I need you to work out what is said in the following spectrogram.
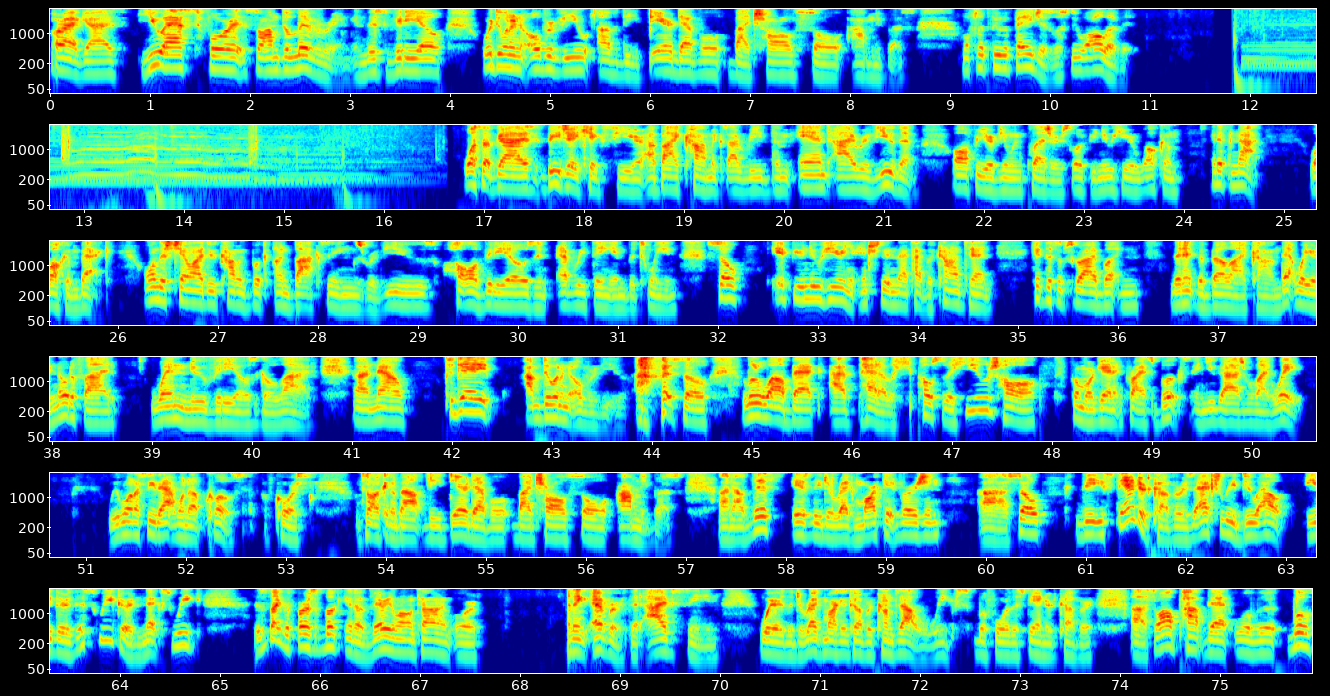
All right, guys, you asked for it, so I'm delivering. In this video, we're doing an overview of the Daredevil by Charles Soule Omnibus. I'm gonna flip through the pages. Let's do all of it. What's up, guys? BJ Kicks here. I buy comics, I read them, and I review them, all for your viewing pleasure. So if you're new here, welcome. And if not, welcome back. On this channel, I do comic book unboxings, reviews, haul videos, and everything in between. So if you're new here and you're interested in that type of content, hit the subscribe button, then hit the bell icon. That way you're notified when new videos go live. Uh, now, today I'm doing an overview. so a little while back, I had a posted a huge haul from Organic Price Books, and you guys were like, "Wait, we want to see that one up close." Of course, I'm talking about the Daredevil by Charles Soule Omnibus. Uh, now, this is the direct market version. Uh, so the standard cover is actually due out either this week or next week. This is like the first book in a very long time, or I think ever that I've seen where the direct market cover comes out weeks before the standard cover. Uh, so I'll pop that. Well, the, we'll,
